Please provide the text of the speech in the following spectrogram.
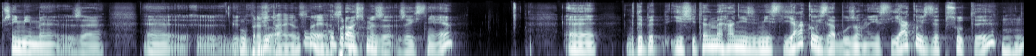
przyjmijmy, że. Upraszczając, no jasne. Że, że istnieje gdyby, jeśli ten mechanizm jest jakoś zaburzony, jest jakoś zepsuty, mhm.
